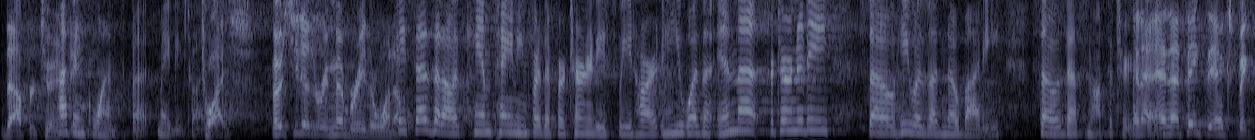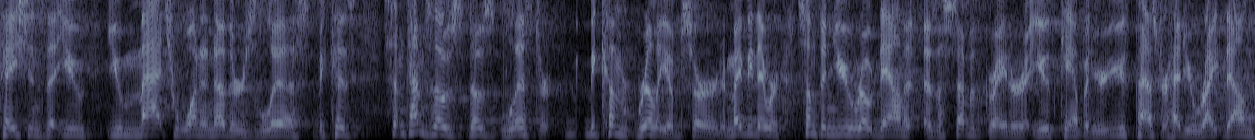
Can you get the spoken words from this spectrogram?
the opportunity. I think once, but maybe twice. twice, but she doesn't remember either one of them. He says that I was campaigning for the fraternity sweetheart, and he wasn't in that fraternity, so he was a nobody. So that's not the truth. And I, and I think the expectations that you you match one another's list because sometimes those those lists are, become really absurd. And maybe they were something you wrote down as a seventh grader at youth camp, and your youth pastor had you write down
